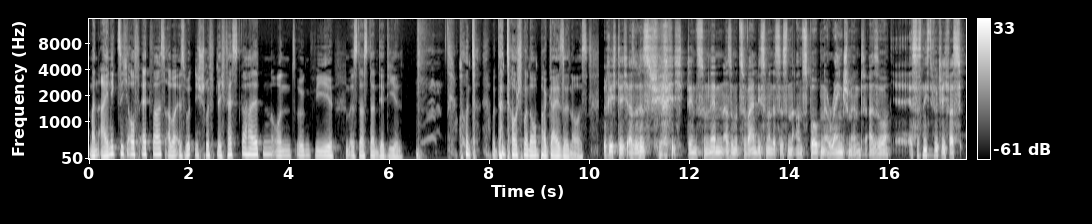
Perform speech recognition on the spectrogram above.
Man einigt sich auf etwas, aber es wird nicht schriftlich festgehalten und irgendwie ist das dann der Deal. Und, und dann tauscht man noch ein paar Geiseln aus. Richtig, also das ist schwierig, den zu nennen. Also zuweilen liest man, das ist ein unspoken arrangement. Also es ist nicht wirklich was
